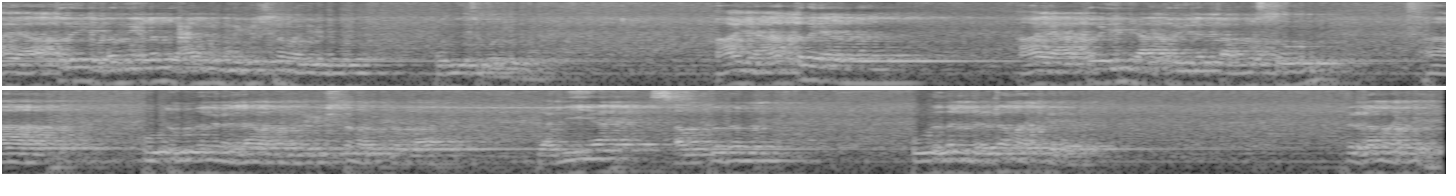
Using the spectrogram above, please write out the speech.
ആ യാത്രയിൽ ഉടനീളം ഞാൻ ഉണ്ണികൃഷ്ണമായിരുന്നു ഒന്നിച്ചു കൊള്ളുന്നത് ആ യാത്രയാണ് ആ യാത്രയും യാത്രയിലെ താമസവും കൂട്ടുകൂടലും എല്ലാമാണ് ഉണ്ണികൃഷ്ണമായിട്ടുള്ള വലിയ സൗഹൃദം കൂടുതൽ ദൃഢമാക്കിയത്. ദൃഢമാക്കിയത്.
